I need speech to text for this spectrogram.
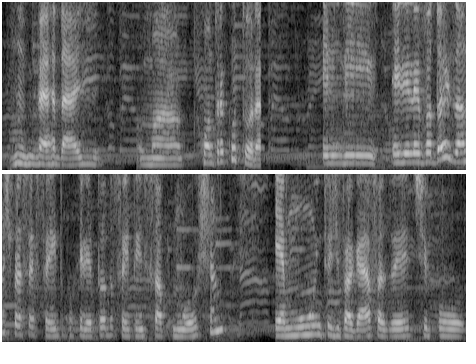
Verdade. Uma contracultura. Ele, ele levou dois anos para ser feito, porque ele é todo feito em stop motion. É muito devagar fazer, tipo,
